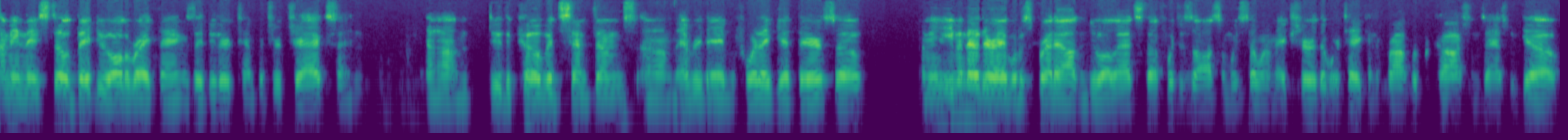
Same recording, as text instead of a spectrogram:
I mean they still they do all the right things. They do their temperature checks and um, do the COVID symptoms um, every day before they get there. So, I mean, even though they're able to spread out and do all that stuff, which is awesome, we still want to make sure that we're taking the proper precautions as we go.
